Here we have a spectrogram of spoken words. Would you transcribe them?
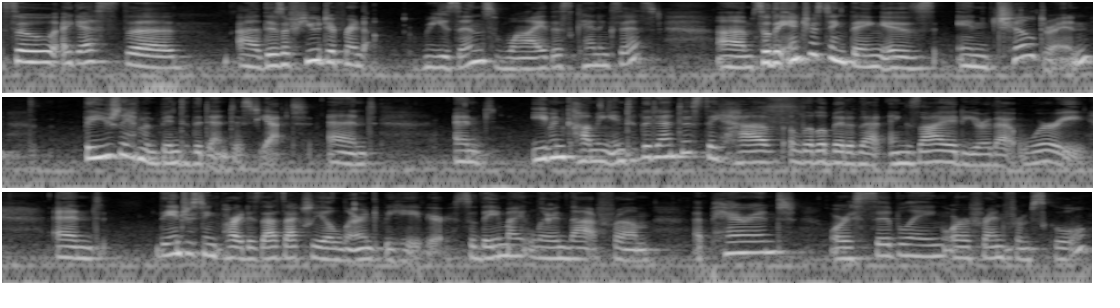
So I guess the uh, there's a few different reasons why this can exist. Um, so the interesting thing is in children, they usually haven't been to the dentist yet, and and even coming into the dentist, they have a little bit of that anxiety or that worry, and the interesting part is that's actually a learned behavior. So they might learn that from a parent or a sibling or a friend from school.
